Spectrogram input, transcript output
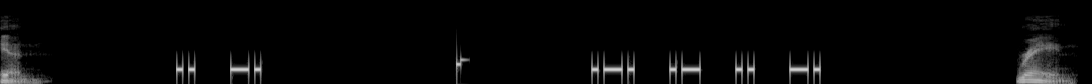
In. Rain.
